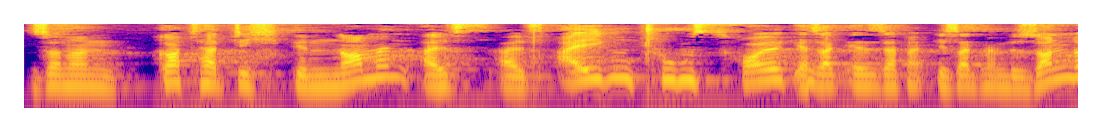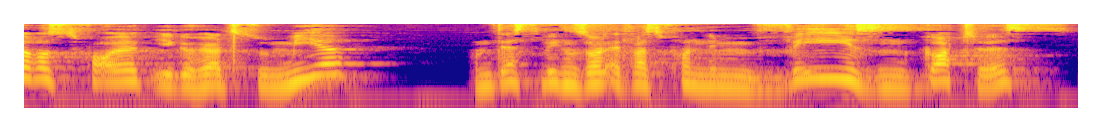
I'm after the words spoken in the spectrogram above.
sondern Gott hat dich genommen als, als Eigentumsvolk. Er sagt, ihr seid, ihr seid mein besonderes Volk, ihr gehört zu mir und deswegen soll etwas von dem Wesen Gottes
